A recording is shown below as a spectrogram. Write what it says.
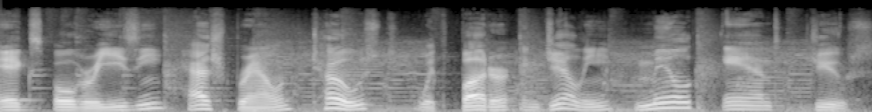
eggs over easy, hash brown, toast with butter and jelly, milk, and juice.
